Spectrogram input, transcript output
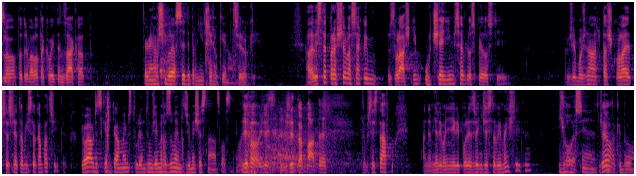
dlouho to trvalo, takový ten základ, tak nejhorší byly asi ty první tři roky, no. tři roky. Ale vy jste prošel vlastně takovým zvláštním učením se v dospělosti, takže možná ta škola je přesně to místo, kam patříte. Jo, já vždycky říkám mým studentům, že jim rozumím, protože mi je 16 vlastně. Jo, že, že tam máte tu přestávku. A neměli oni někdy podezření, že si to vymýšlíte? Jo, jasně, to Že jo? taky bylo.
